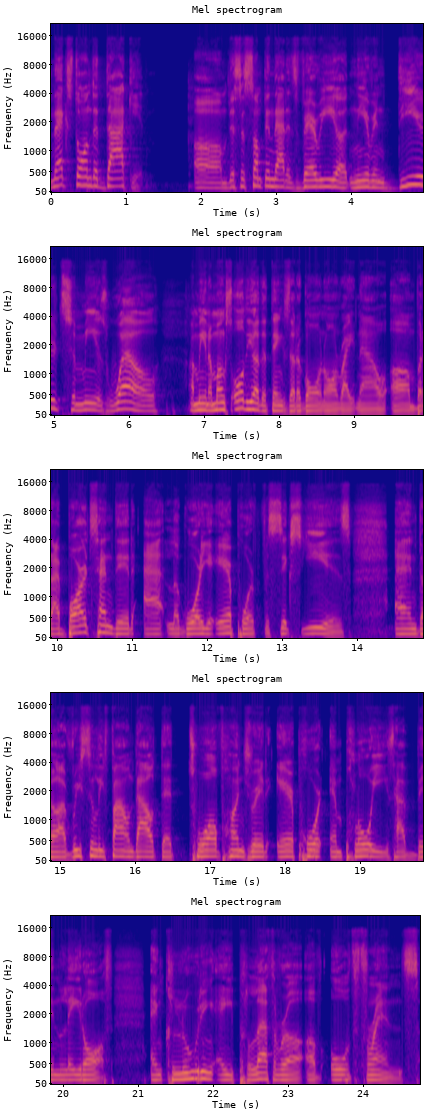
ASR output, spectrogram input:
Next on the docket, um, this is something that is very uh, near and dear to me as well. I mean, amongst all the other things that are going on right now. Um, but I bartended at LaGuardia Airport for six years, and uh, I've recently found out that 1,200 airport employees have been laid off, including a plethora of old friends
